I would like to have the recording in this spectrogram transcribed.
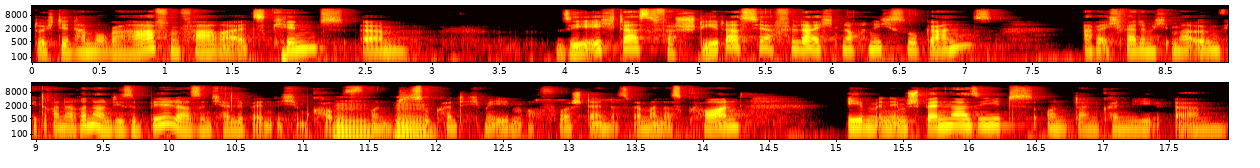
durch den Hamburger Hafen fahre als Kind, ähm, sehe ich das, verstehe das ja vielleicht noch nicht so ganz, aber ich werde mich immer irgendwie dran erinnern. Diese Bilder sind ja lebendig im Kopf mhm. und so mhm. könnte ich mir eben auch vorstellen, dass wenn man das Korn eben in dem Spender sieht und dann können die ähm,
